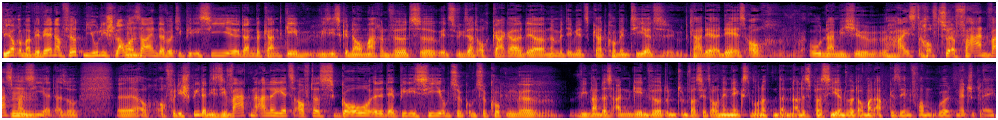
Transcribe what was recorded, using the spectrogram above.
Wie auch immer, wir werden am 4. Juli schlauer sein. Da wird die PDC äh, dann bekannt geben, wie sie es genau machen wird. Äh, jetzt, wie gesagt, auch Gaga, der, ne, mit dem jetzt gerade kommentiert, klar, der, der ist auch unheimlich äh, heiß drauf zu erfahren, was passiert. Also äh, auch, auch für die Spieler. Die, sie warten alle jetzt auf das Go äh, der PDC, um zu, um zu gucken, äh, wie man das angehen wird und, und was jetzt auch in den nächsten Monaten dann alles passieren wird, auch mal abgesehen vom World Match Play.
